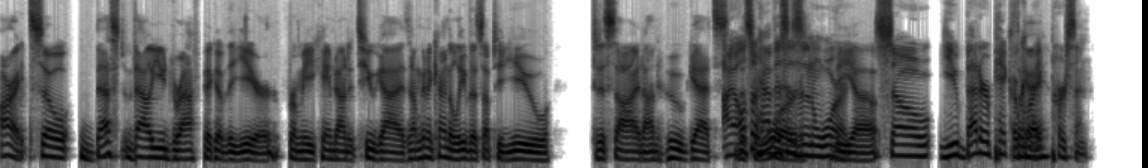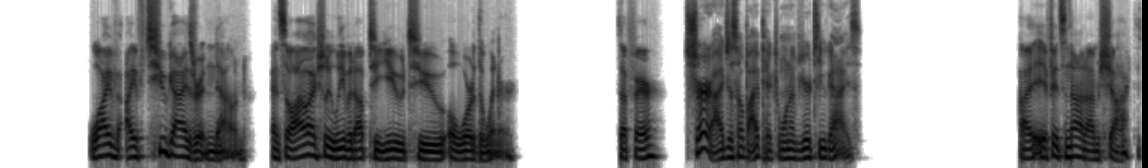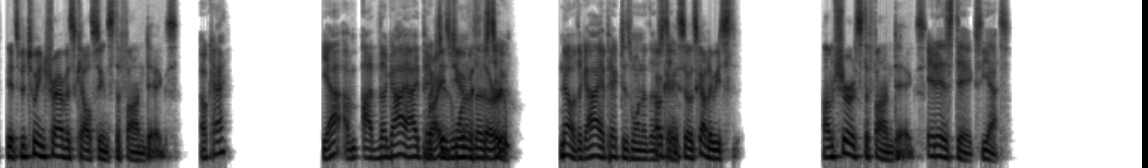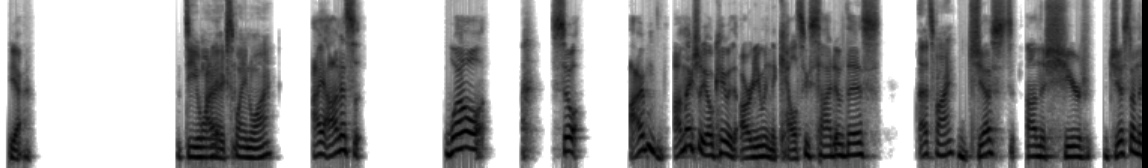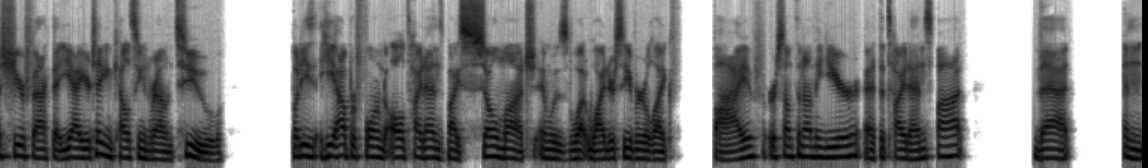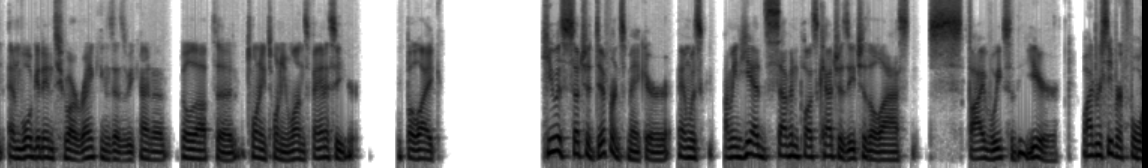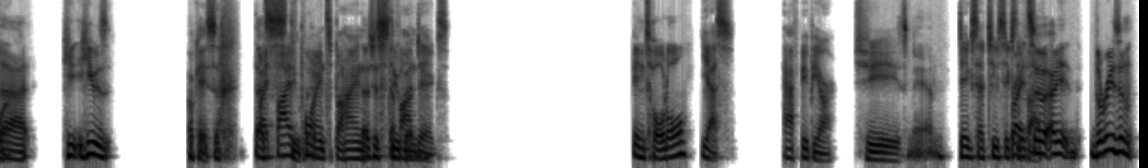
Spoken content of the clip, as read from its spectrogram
All right. So best value draft pick of the year for me came down to two guys, and I'm going to kind of leave this up to you to decide on who gets. I also have this as an award. The, uh, so you better pick the Okay. right person. well, I've I have two guys written down, and so I'll actually leave it up to you to award the winner. Is that fair? Sure. I just hope I picked one of your two guys. I, if it's not, I'm shocked. It's between Travis Kelce and Stefon Diggs. Okay. Yeah. Um, uh, the guy I picked Right? is one of those third? two. No, the guy I picked is one of those okay, two. so it's got to be. I'm sure it's Stefon Diggs. It is Diggs. Yes. Yeah, Do you want to explain why? I honestly, well, so I'm I'm actually okay with arguing the Kelce side of this, That's fine. just on the sheer just on the sheer fact that yeah, you're taking Kelce in round two, but he he outperformed all tight ends by so much and was what wide receiver like five or something on the year at the tight end spot that and and we'll get into our rankings as we kind of build up to 2021's fantasy year but like he was such a difference maker and was i mean he had seven plus catches each of the last five weeks of the year Wide receiver four that he he was okay so by that's five stupid. points behind That's just Stefon stupid. Diggs. in total Yes. Half PPR. jeez man Diggs had 265. Right. So I mean, the reason,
